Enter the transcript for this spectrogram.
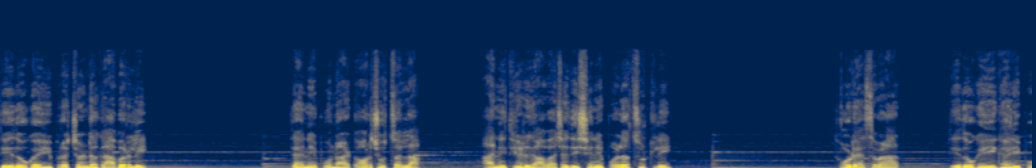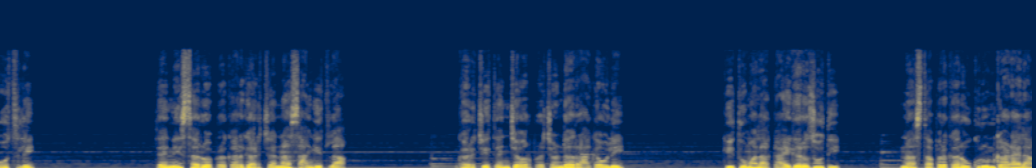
ते दोघंही प्रचंड घाबरले. त्याने पुन्हा टॉर्च उचलला आणि थेट गावाच्या दिशेने पळत सुटले. थोड्याच वेळात ते दोघेही घरी पोहोचले. त्यांनी सर्व प्रकार घरच्यांना सांगितला. घरचे त्यांच्यावर प्रचंड रागवले की तुम्हाला काय गरज होती? नास्ता प्रकार उकरून काढायला.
